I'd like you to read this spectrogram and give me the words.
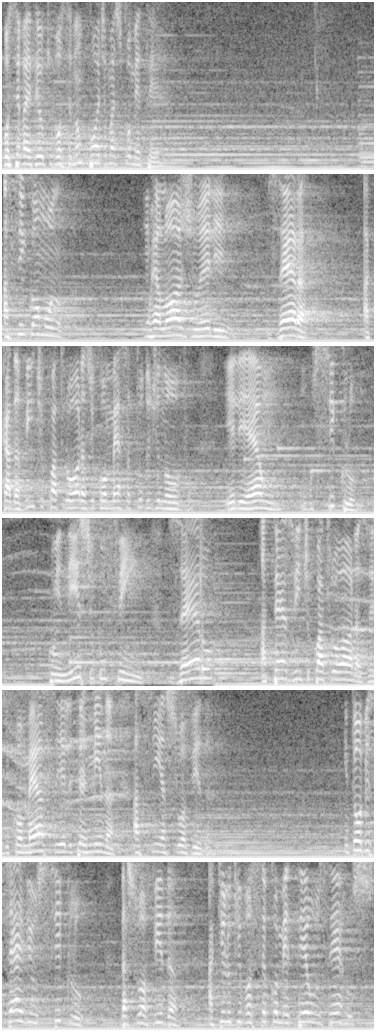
você vai ver o que você não pode mais cometer. Assim como um relógio ele zera a cada 24 horas e começa tudo de novo. Ele é um, um ciclo com início e com fim, zero até as 24 horas. Ele começa e ele termina. Assim é a sua vida. Então observe o ciclo da sua vida, aquilo que você cometeu, os erros,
